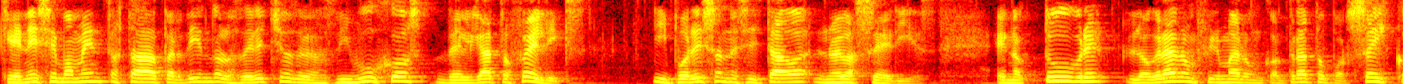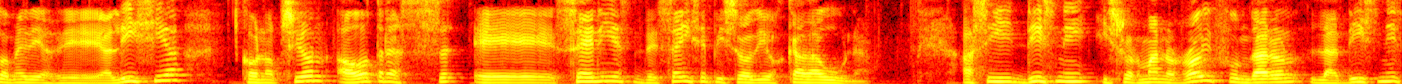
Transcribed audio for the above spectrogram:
que en ese momento estaba perdiendo los derechos de los dibujos del gato Félix y por eso necesitaba nuevas series. En octubre lograron firmar un contrato por seis comedias de Alicia con opción a otras eh, series de seis episodios cada una. Así Disney y su hermano Roy fundaron la Disney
